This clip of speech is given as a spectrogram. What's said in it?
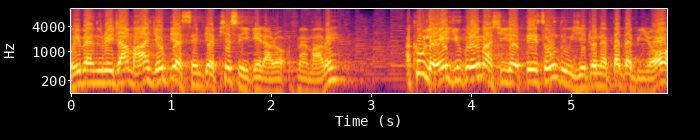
ဝေဖန်သူတွေကြားမှာရုပ်ပြက်ဆင်းပြက်ဖြစ်စေခဲ့တာတော့အမှန်ပါပဲ။အခုလည်းယူကရိန်းမှာရှိတဲ့တေဆုံးသူအရေအတွက်နဲ့ပတ်သက်ပြီးတော့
